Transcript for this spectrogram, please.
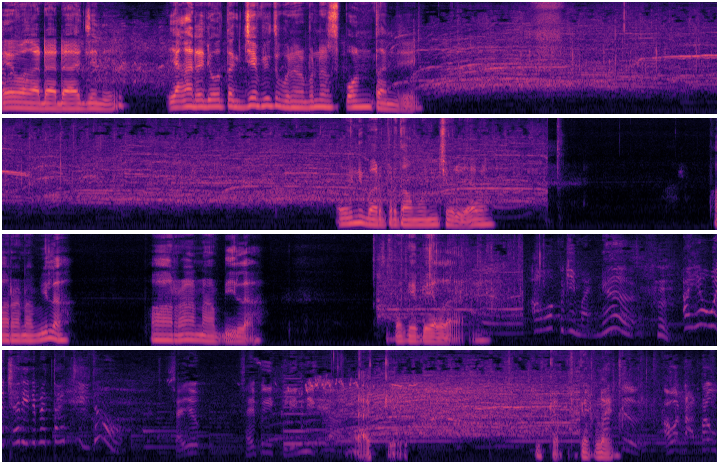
Emang ada-ada aja nih. Yang ada di otak Jeff itu benar-benar spontan cuy. Oh ini baru pertama muncul ya. Para Nabila. Para Nabila. Sebagai Bella. awak pergi mana? Ayah awak cari daripada tadi tau. Saya saya pergi klinik lah. Oke. Pick up, pick up line. Doktor, awak tak tahu,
